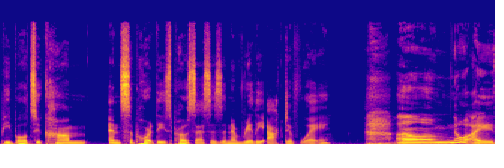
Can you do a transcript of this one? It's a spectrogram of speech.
people to come and support these processes in a really active way. Um, no, I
